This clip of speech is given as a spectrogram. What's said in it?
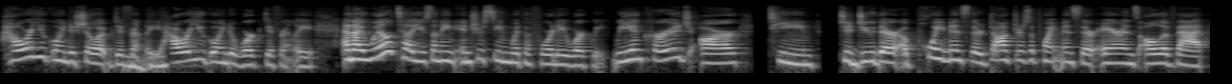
how are you going to show up differently? Mm-hmm. How are you going to work differently? And I will tell you something interesting with a four day work week. We encourage our team to do their appointments, their doctor's appointments, their errands, all of that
